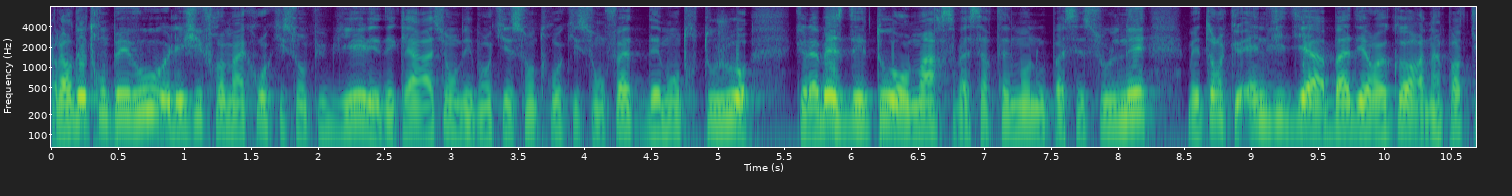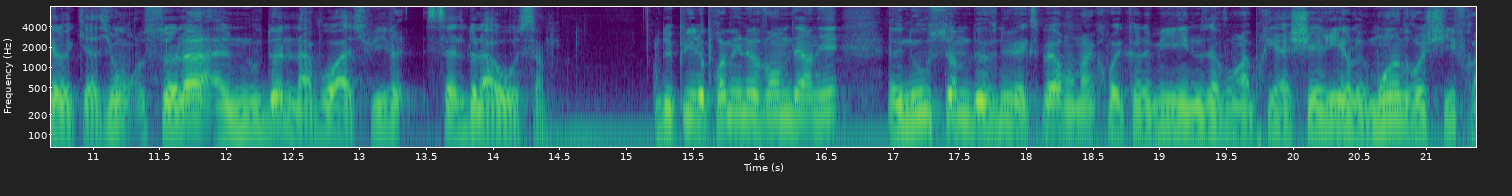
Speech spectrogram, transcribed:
Alors détrompez-vous, les chiffres macro qui sont publiés, les déclarations des banquiers centraux qui sont faites démontrent toujours que la baisse des taux en mars va certainement nous passer sous le nez, mais tant que Nvidia bat des records à n'importe quelle occasion, cela nous donne la voie à suivre, celle de la hausse. Depuis le 1er novembre dernier, nous sommes devenus experts en macroéconomie et nous avons appris à chérir le moindre chiffre,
